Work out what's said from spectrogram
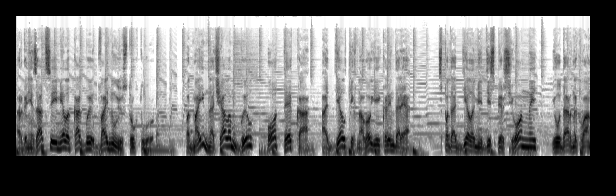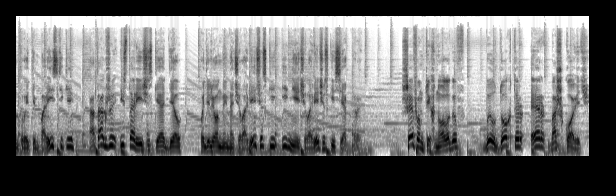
Организация имела как бы двойную структуру. Под моим началом был ОТК – отдел технологий календаря с подотделами дисперсионной и ударно-квантовой темпористики, а также исторический отдел, поделенный на человеческий и нечеловеческий секторы. Шефом технологов был доктор Р. Башкович,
